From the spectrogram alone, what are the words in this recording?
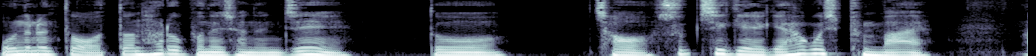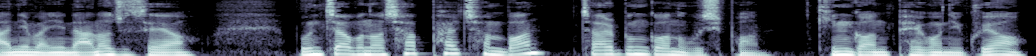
오늘은 또 어떤 하루 보내셨는지 또 저 숲지기에게 하고 싶은 말 많이 많이 나눠주세요. 문자번호 샵 8000번, 짧은 건 50원, 긴 건 100원이고요.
